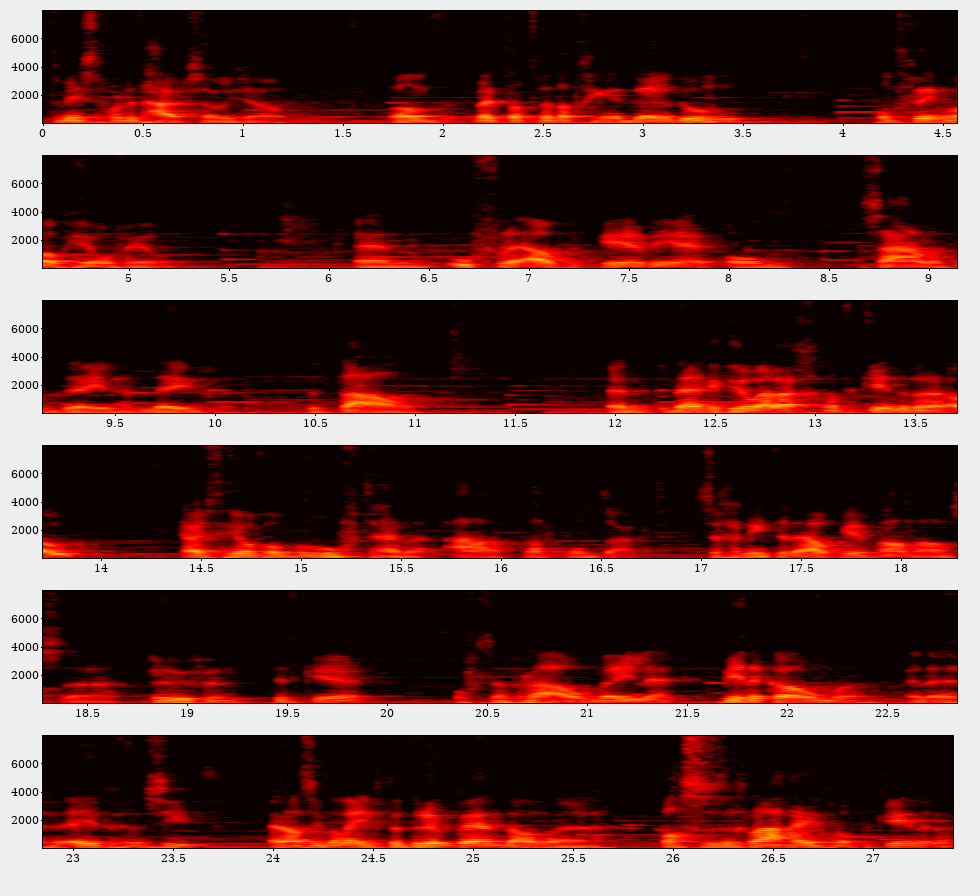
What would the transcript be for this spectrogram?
Tenminste voor dit huis sowieso. Want met dat we dat gingen doen, ontvingen we ook heel veel. En oefenen elke keer weer om samen te delen het leven, de taal. En merk ik heel erg dat de kinderen ook juist heel veel behoefte hebben aan dat contact. Ze genieten er elke keer van als uh, Euven dit keer, of zijn vrouw Melek, binnenkomen en even hun ziet. En als ik dan even te druk ben, dan uh, passen ze graag even op de kinderen.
